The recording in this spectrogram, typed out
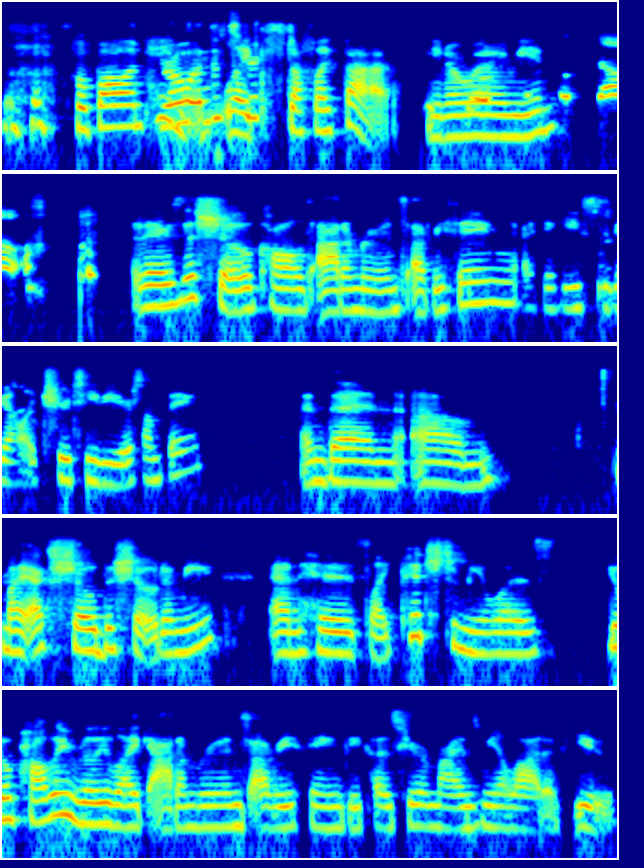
football and payments, like stuff like that. You know what I mean? There's this show called Adam Ruins Everything. I think he used to be on like truTV or something. And then um, my ex showed the show to me, and his like pitch to me was, "You'll probably really like Adam Ruins Everything because he reminds me a lot of you,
